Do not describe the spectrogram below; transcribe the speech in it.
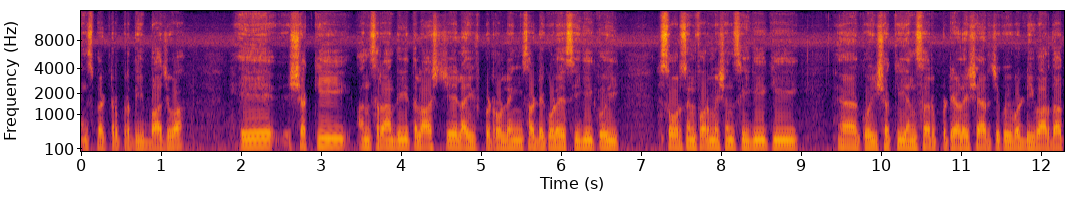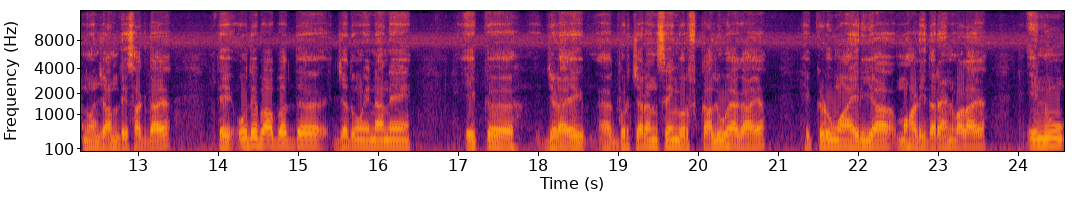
inspector Pradeep Bajwa, ਇਹ ਸ਼ੱਕੀ ਅਨਸਰਾਂ ਦੀ ਤਲਾਸ਼ 'ਚ ਲਾਈਵ ਪੈਟਰੋਲਿੰਗ ਸਾਡੇ ਕੋਲੇ ਸੀਗੀ। ਕੋਈ ਸੋਰਸ ਇਨਫੋਰਮੇਸ਼ਨ ਸੀਗੀ ਕਿ ਕੋਈ ਸ਼ੱਕੀ ਅਨਸਰ ਪਟਿਆਲੇ ਸ਼ਹਿਰ 'ਚ ਕੋਈ ਵੱਡੀ ਵਾਰਦਾਤ ਨੂੰ ਅੰਜਾਮ ਦੇ ਸਕਦਾ ਆ। ਤੇ ਉਹਦੇ ਬਾਬਤ ਜਦੋਂ ਇਹਨਾਂ ਨੇ ਇੱਕ ਜਿਹੜਾ ਇਹ ਗੁਰਚਰਨ ਸਿੰਘ ਉਰਫ ਕਾਲੂ ਹੈਗਾ ਆ ਹਿਕੜੂਆ ਏਰੀਆ ਮੋਹਾਲੀ ਦਾ ਰਹਿਣ ਵਾਲਾ ਆ, ਇਹਨੂੰ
